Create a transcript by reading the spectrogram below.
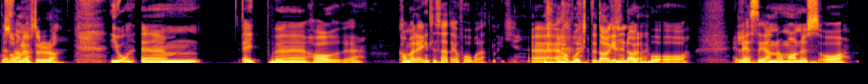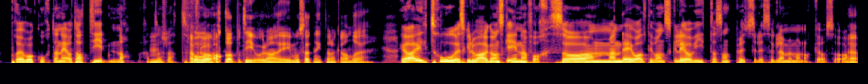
Hvordan opplevde du det? Jo, um, jeg eh, har eh, Kan vel egentlig si at jeg har forberedt meg. Eh, jeg har brukt dagen i dag på å lese gjennom manus og prøve å korte ned og ta tiden, da rett og mm. slett. For, ja, for du var akkurat på tid òg, i motsetning til noen andre? Ja, jeg tror jeg skulle være ganske innafor, men det er jo alltid vanskelig å vite. Sant? Plutselig så glemmer man noe, og så ja.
